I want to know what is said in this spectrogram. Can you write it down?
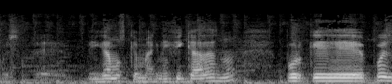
pues, eh, digamos que magnificadas, ¿no? Porque, pues,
